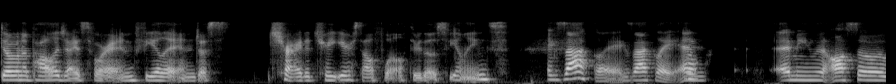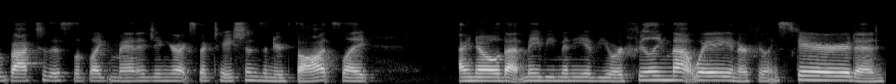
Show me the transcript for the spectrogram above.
don't apologize for it and feel it and just try to treat yourself well through those feelings. Exactly, exactly. And I mean, also back to this of like managing your expectations and your thoughts. Like, I know that maybe many of you are feeling that way and are feeling scared and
